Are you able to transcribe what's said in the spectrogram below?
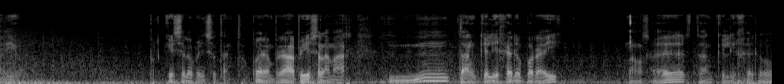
me dio que se lo pensó tanto? Bueno, pero a pies a la mar. Mm, tanque ligero por ahí. Vamos a ver, tanque ligero.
